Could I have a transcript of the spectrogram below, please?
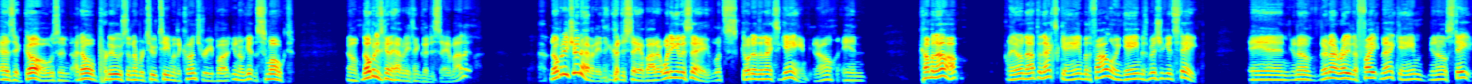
as it goes. And I know Purdue's the number two team in the country, but, you know, getting smoked, you know, nobody's going to have anything good to say about it. Nobody should have anything good to say about it. What are you going to say? Let's go to the next game, you know? And coming up, you know, not the next game, but the following game is Michigan State. And, you know, they're not ready to fight in that game. You know, State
